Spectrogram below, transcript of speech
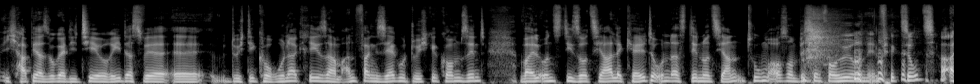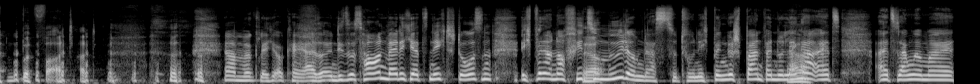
ich habe ja sogar die Theorie, dass wir äh, durch die Corona-Krise am Anfang sehr gut durchgekommen sind, weil uns die soziale Kälte und das Denunziantentum auch so ein bisschen vor höheren Infektionszahlen bewahrt hat. ja, möglich, okay. Also in dieses Horn werde ich jetzt nicht stoßen. Ich bin auch noch viel ja. zu müde, um das zu tun. Ich bin gespannt, wenn du ja. länger als, als, sagen wir mal,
